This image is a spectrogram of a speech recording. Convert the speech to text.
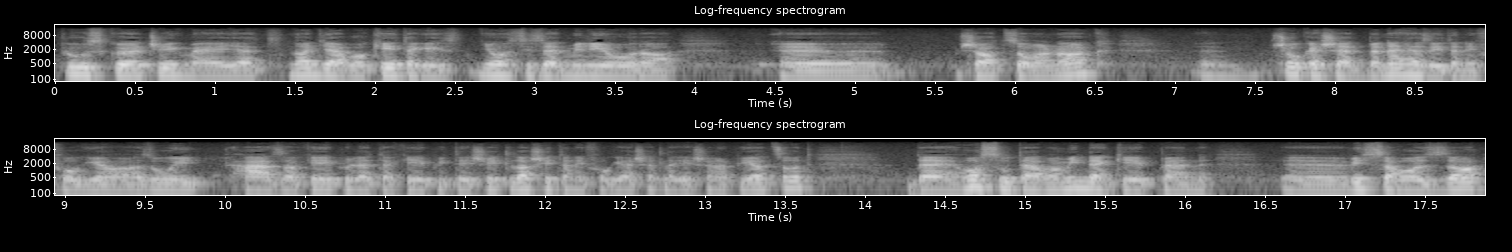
plusz költség, melyet nagyjából 2,8 millióra ö, satszolnak, sok esetben nehezíteni fogja az új házak, épületek építését, lassítani fogja esetlegesen a piacot, de hosszú távon mindenképpen visszahozza,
